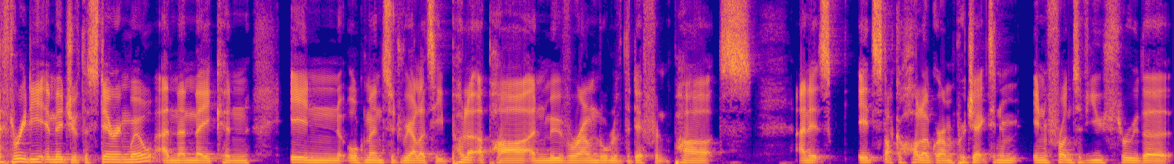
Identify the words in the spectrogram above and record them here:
a 3D image of the steering wheel, and then they can, in augmented reality, pull it apart and move around all of the different parts, and it's it's like a hologram projected in, in front of you through the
